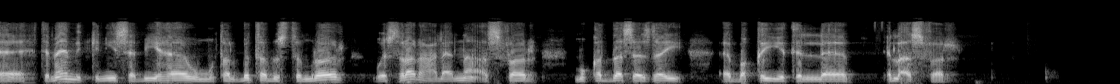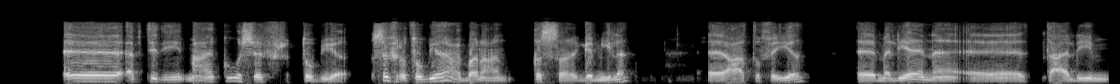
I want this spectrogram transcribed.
اهتمام الكنيسة بيها ومطالبتها باستمرار وإصرارها على أنها أصفار مقدسة زي بقية الأصفار. أبتدي معاكم سفر طوبيا. سفر طوبيا عبارة عن قصة جميلة عاطفية. مليانة تعاليم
